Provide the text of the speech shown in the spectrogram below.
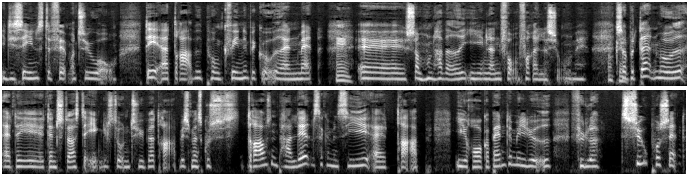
i de seneste 25 år, det er drabet på en kvinde begået af en mand, mm. øh, som hun har været i en eller anden form for relation med. Okay. Så på den måde er det den største enkeltstående type af drab. Hvis man skulle drage sådan en parallel, så kan man sige, at drab i rock- og bandemiljøet fylder 7 procent,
